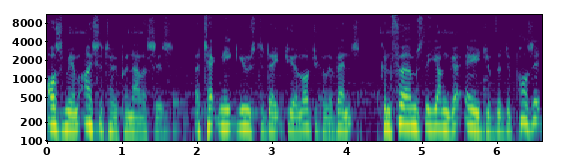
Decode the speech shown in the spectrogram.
Osmium isotope analysis, a technique used to date geological events, confirms the younger age of the deposit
